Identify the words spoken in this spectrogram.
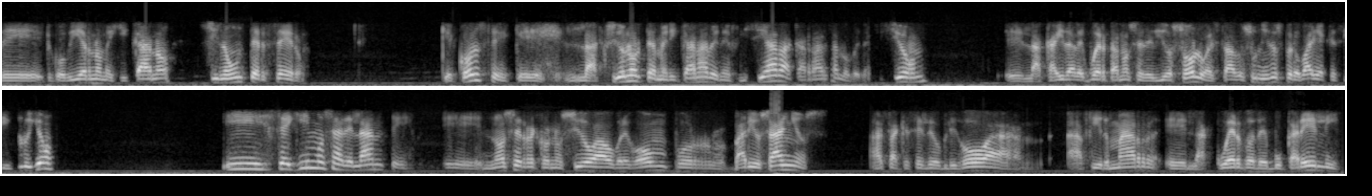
del gobierno mexicano, sino un tercero. Que conste que la acción norteamericana beneficiaba a Carranza, lo benefició, eh, la caída de Huerta no se debió solo a Estados Unidos, pero vaya que se incluyó. Y seguimos adelante. Eh, no se reconoció a Obregón por varios años, hasta que se le obligó a, a firmar el acuerdo de Bucareli,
